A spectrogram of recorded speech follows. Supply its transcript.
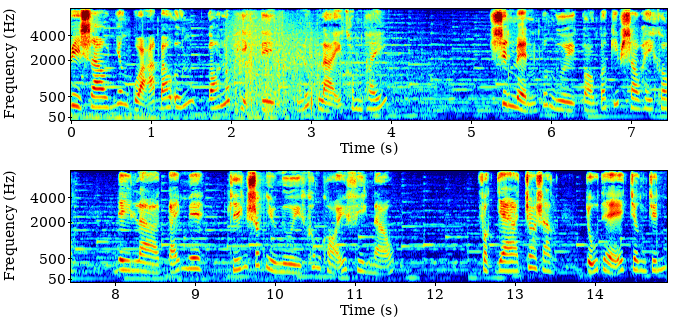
Vì sao nhân quả báo ứng có lúc hiện tiền, lúc lại không thấy? Sinh mệnh của người còn có kiếp sau hay không? Đây là cái mê khiến rất nhiều người không khỏi phiền não. Phật gia cho rằng chủ thể chân chính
